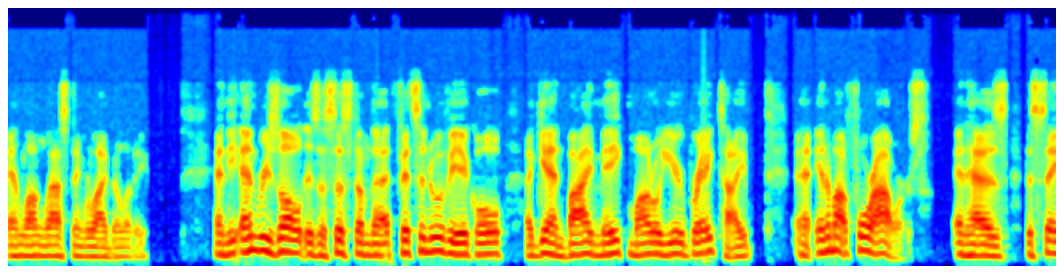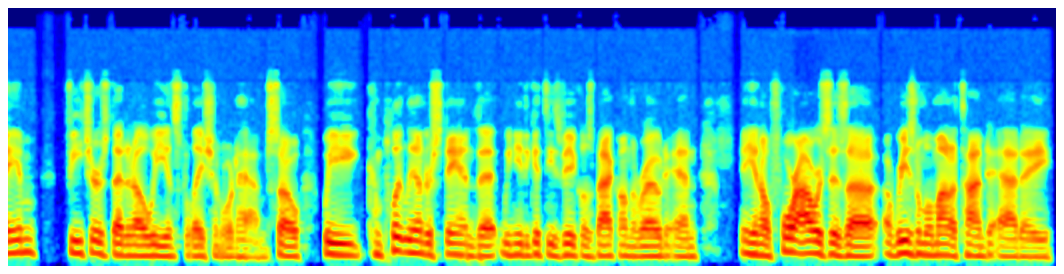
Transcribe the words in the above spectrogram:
and long lasting reliability. And the end result is a system that fits into a vehicle, again, by make, model, year, brake type, uh, in about four hours and has the same features that an OE installation would have. So we completely understand that we need to get these vehicles back on the road, and you know, four hours is a, a reasonable amount of time to add a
